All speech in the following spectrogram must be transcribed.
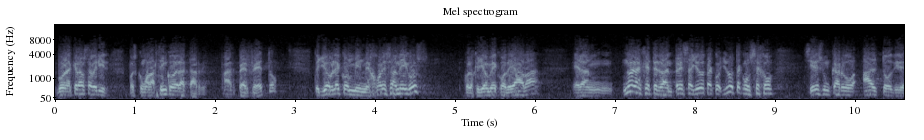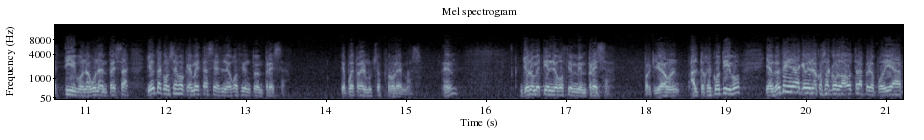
Bueno, ¿a qué vas a venir? Pues como a las 5 de la tarde. Perfecto. Entonces yo hablé con mis mejores amigos, con los que yo me codeaba, eran, no eran gente de la empresa, yo no, te, yo no te aconsejo, si eres un cargo alto, directivo en alguna empresa, yo no te aconsejo que metas el negocio en tu empresa. Te puede traer muchos problemas. ¿eh? Yo no metí el negocio en mi empresa porque yo era un alto ejecutivo, y aunque no tenía que ver una cosa con la otra, pero podía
